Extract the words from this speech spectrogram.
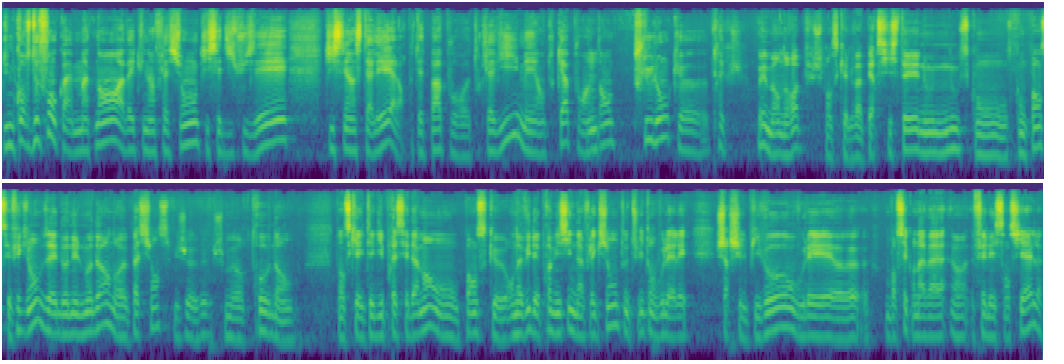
d'une course de fond quand même maintenant avec une inflation qui s'est diffusée, qui s'est installée, alors peut-être pas pour euh, toute la vie, mais en tout cas pour un mm. temps plus long que prévu. Oui, mais en Europe, je pense qu'elle va persister. Nous, nous ce qu'on pense, effectivement, vous avez donné le mot d'ordre, patience. Je, je me retrouve dans, dans ce qui a été dit précédemment, on pense qu'on a vu des premiers signes d'inflexion. Tout de suite, on voulait aller chercher le pivot. On voulait, euh, on pensait qu'on avait euh, fait l'essentiel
